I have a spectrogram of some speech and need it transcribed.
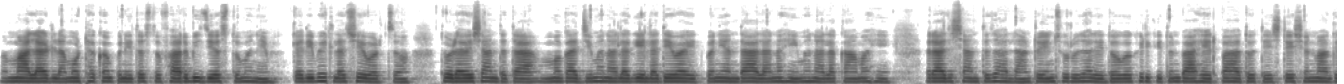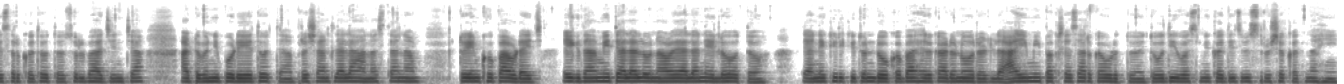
मालाडला मोठ्या कंपनीत असतो फार बिझी असतो म्हणे. कधी भेटला शेवटचं? थोड्या वेळ शांतता. मग आजी म्हणाला गेल्या दिवाळीत पण यंदा आला नाही म्हणाला काम आहे. राज शांत झाला. ट्रेन सुरू झाली. दोघं खिडकीतून बाहेर पाहत होते. स्टेशन मागे सरकत होतं. सुलभाजींच्या आठवणी पुढे येत होत्या. प्रशांतला लहान असताना ट्रेन खूप आवडायची. एकदा मी त्याला लोणावळ्याला नेलं होतं. त्याने खिडकीतून डोकं बाहेर काढून ओरडलं आई मी पक्षासारखा उडतोय तो दिवस मी कधीच विसरू शकत नाही.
